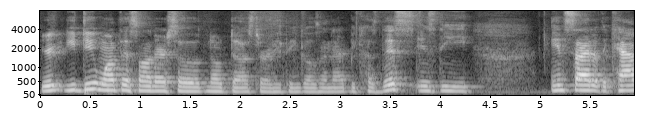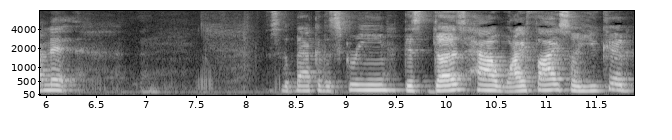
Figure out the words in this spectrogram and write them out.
you you do want this on there so no dust or anything goes in there because this is the inside of the cabinet. This is the back of the screen. This does have Wi-Fi, so you could.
